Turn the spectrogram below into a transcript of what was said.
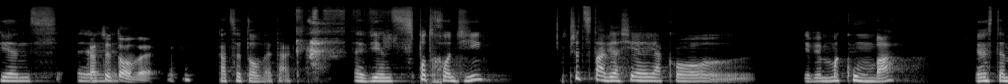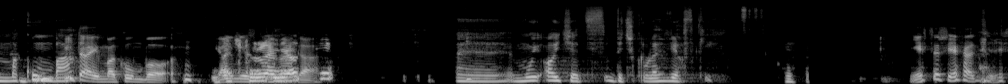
więc. e, Kacetowe. Kacetowe, tak. E, Więc podchodzi, przedstawia się jako, nie wiem, Makumba. Ja jestem Makumba. Witaj, Makumbo. Być jest królem wioski? E, Mój ojciec być królem wioski. Nie chcesz jechać gdzieś?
